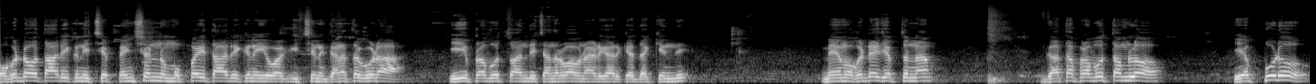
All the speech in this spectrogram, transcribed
ఒకటో తారీఖున ఇచ్చే పెన్షన్ను ముప్పై తారీఖున ఇవ్వ- ఇచ్చిన ఘనత కూడా ఈ ప్రభుత్వాన్ని చంద్రబాబు నాయుడు గారికే దక్కింది. మేము ఒకటే చెప్తున్నాం. గత ప్రభుత్వంలో ఎప్పుడు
